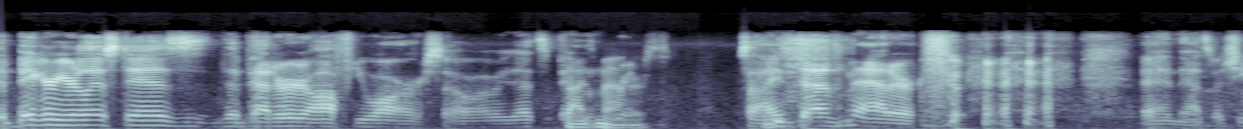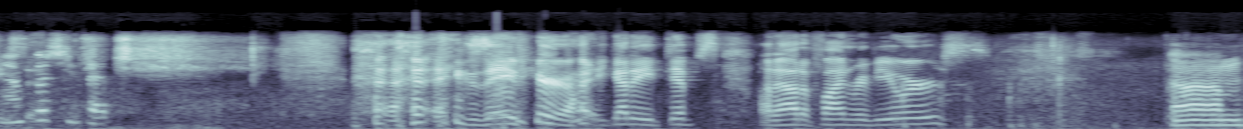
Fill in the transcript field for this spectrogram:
the bigger your list is, the better off you are. So I mean, that's been Size matters. Size does matter, and that's what she That's said. what she said. Xavier, you got any tips on how to find reviewers? Um,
